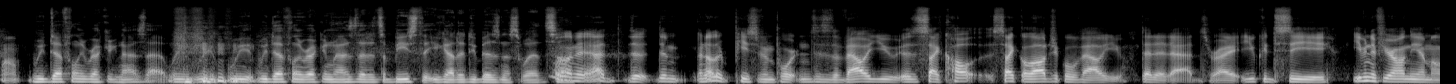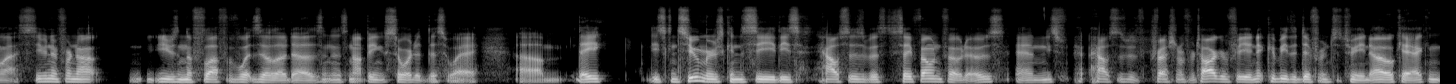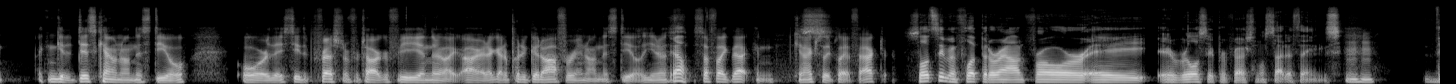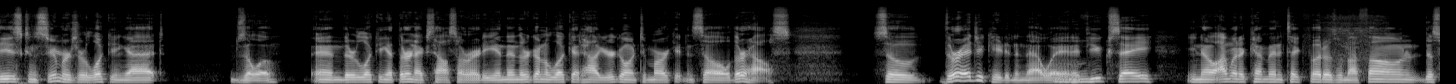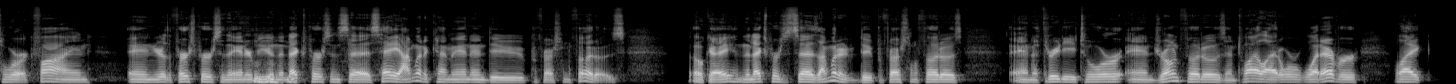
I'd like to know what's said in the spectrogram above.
well, We definitely recognize that. We, we, we, we definitely recognize that it's a beast that you got to do business with. So Well, and it add the, the another piece of importance is the value is psycho- psychological value that it adds. Right, you could see even if you're on the MLS, even if we're not using the fluff of what Zillow does and it's not being sorted this way, um, they these consumers can see these houses with say phone photos and these houses with professional photography, and it could be the difference between oh okay I can I can get a discount on this deal. Or they see the professional photography and they're like, "All right, I got to put a good offer in on this deal." You know, Yeah. stuff like that can can actually play a factor. So let's even flip it around for a, a real estate professional side of things. Mm-hmm. These consumers are looking at Zillow and they're looking at their next house already, and then they're going to look at how you're going to market and sell their house. So they're educated in that way. And if mm-hmm. you say, you know, I'm going to come in and take photos with my phone, this will work fine. And you're the first person they interview, and the mm-hmm. next person says, Hey, I'm going to come in and do professional photos. Okay. And the next person says, I'm going to do professional photos and a 3D tour and drone photos and Twilight or whatever. Like,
